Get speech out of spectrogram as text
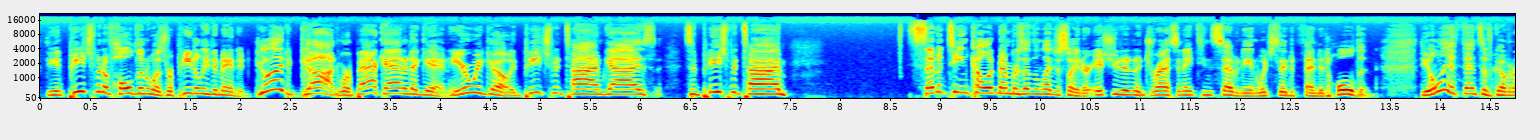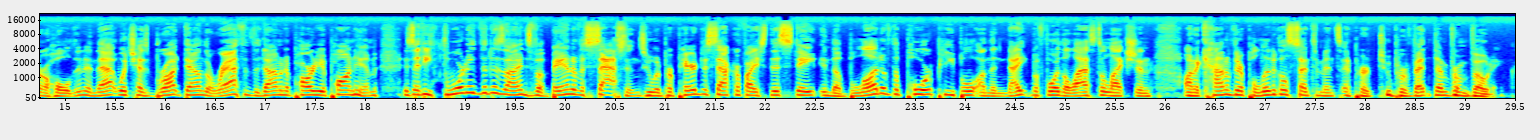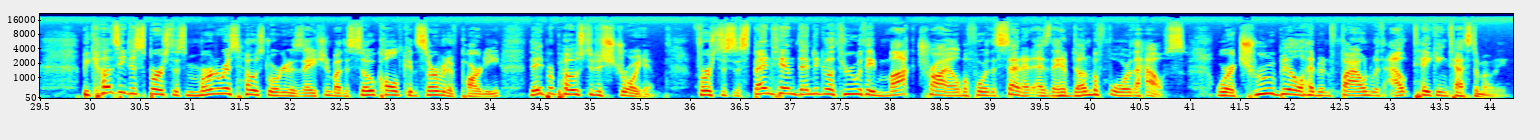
The impeachment of Holden was repeatedly demanded. Good God, we're back at it again. Here we go. Impeachment time, guys. It's impeachment time. 17 colored members of the legislature issued an address in 1870 in which they defended Holden. The only offense of Governor Holden, and that which has brought down the wrath of the dominant party upon him, is that he thwarted the designs of a band of assassins who had prepared to sacrifice this state in the blood of the poor people on the night before the last election on account of their political sentiments and per- to prevent them from voting. Because he dispersed this murderous host organization by the so called Conservative Party, they proposed to destroy him. First to suspend him, then to go through with a mock trial before the Senate as they have done before the House, where a true bill had been found without taking testimony.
